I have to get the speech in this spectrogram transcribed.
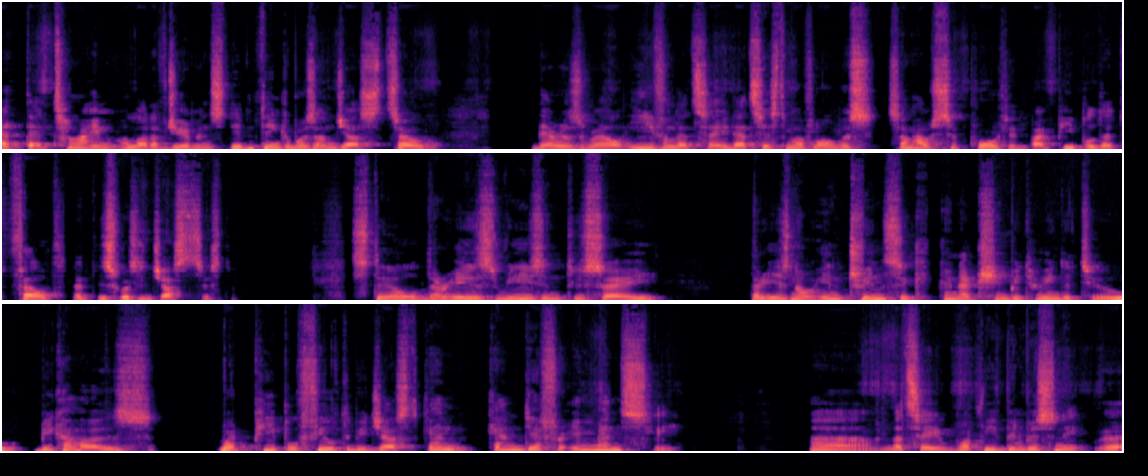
at that time a lot of germans didn't think it was unjust. So there as well even let's say that system of law was somehow supported by people that felt that this was a just system. Still there is reason to say there is no intrinsic connection between the two because what people feel to be just can can differ immensely. Uh, let's say what we've been uh,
